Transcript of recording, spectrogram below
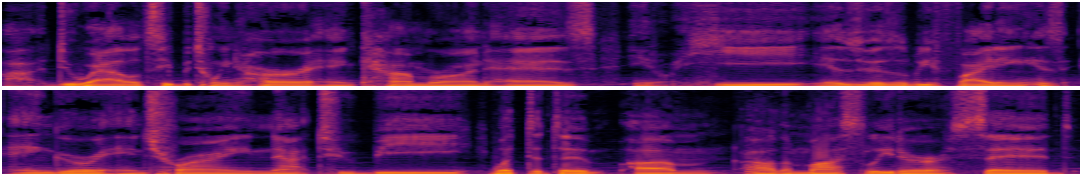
uh, duality between her and Kamran as you know he is visibly fighting his anger and trying not to be what did the um oh, the mosque leader said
